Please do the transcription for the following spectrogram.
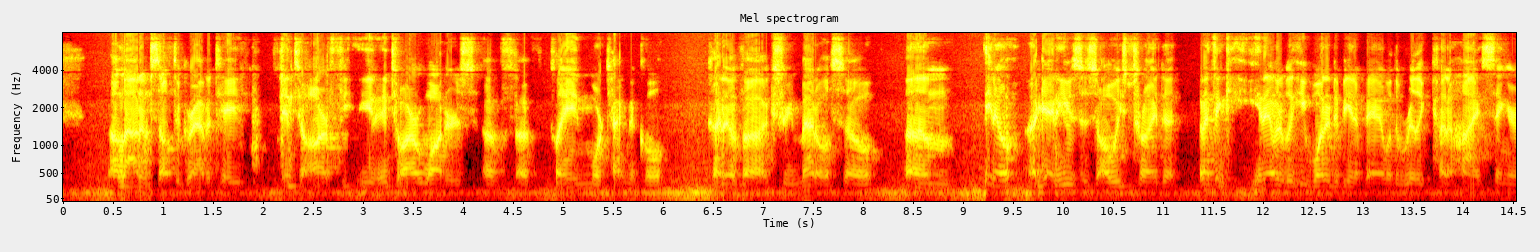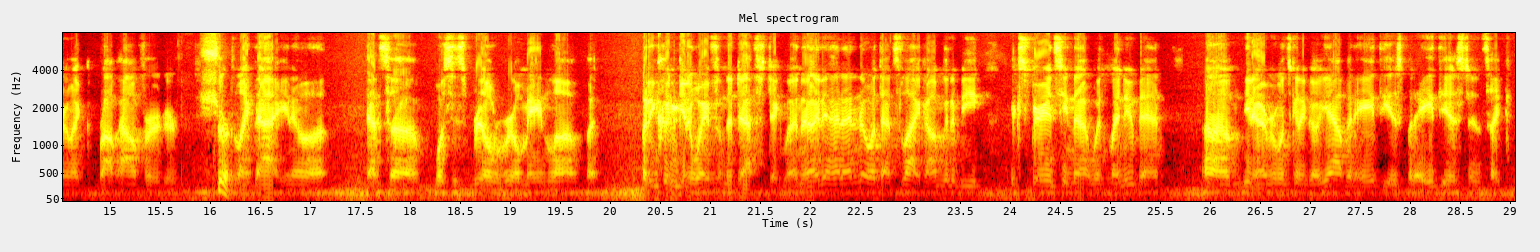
allowed himself to gravitate into our you know, into our waters of, of playing more technical kind of uh, extreme metal. So um, you know, again, he was just always trying to. But I think he, inevitably he wanted to be in a band with a really kind of high singer like Rob Halford or Sure. something like that. You know, uh, that's uh, was his real, real main love. But but he couldn't get away from the death stigma, and I, and I know what that's like. I'm going to be experiencing that with my new band. Um, you know, everyone's going to go, yeah, but atheist, but atheist, and it's like,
